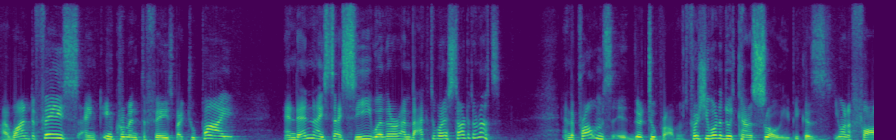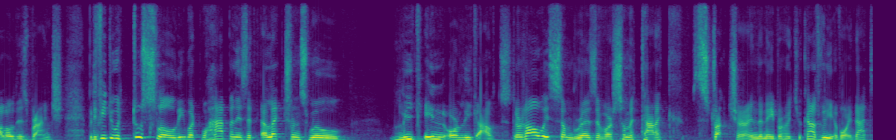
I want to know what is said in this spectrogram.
I wind the phase. I increment the phase by 2 pi. And then I, I see whether I'm back to where I started or not. And the problems, eh, there are two problems. First, you want to do it kind of slowly because you want to follow this branch. But if you do it too slowly, what will happen is that electrons will leak in or leak out. There's always some reservoir, some metallic structure in the neighborhood. You cannot really avoid that.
